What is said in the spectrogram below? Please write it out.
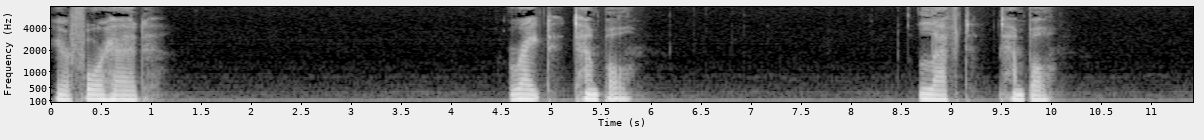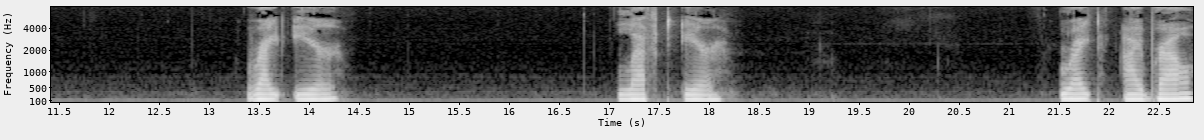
your forehead, right temple. Left temple, right ear, left ear, right eyebrow,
